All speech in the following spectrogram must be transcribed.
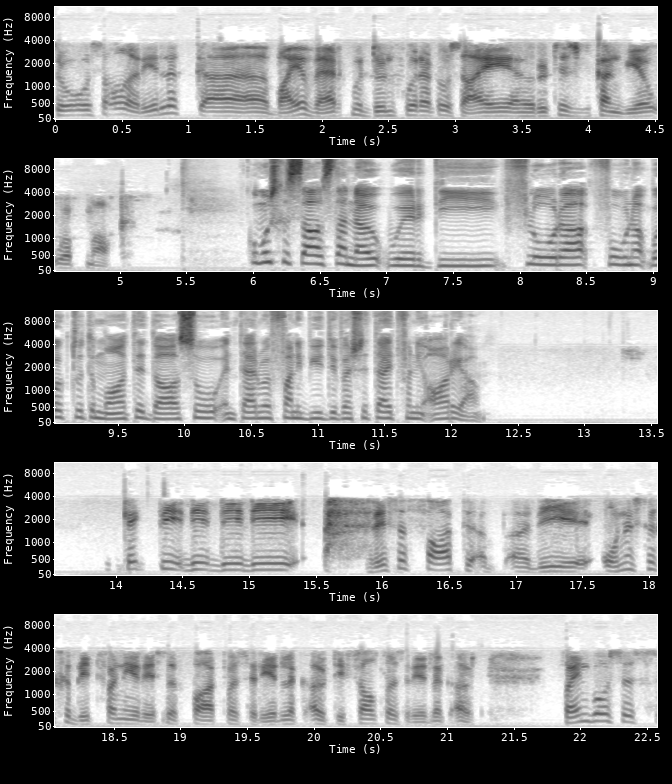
So ons sal redelik uh, baie werk moet doen voordat ons daai roetes kan weer oopmaak. Kom ons gesels dan nou oor die flora, fauna ook tot 'n mate daarso in terme van die biodiversiteit van die area. Kyk, die die die die reservaat eh, eh, die onderste gebied van die reservaat was redelik oud. Die veld was redelik oud. Fynbos is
